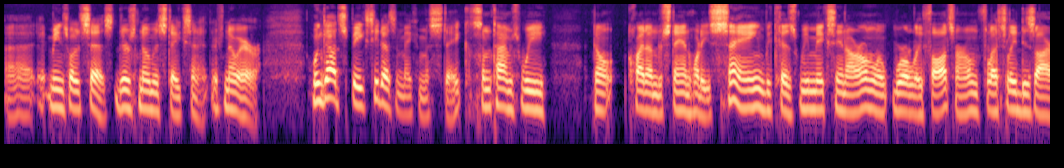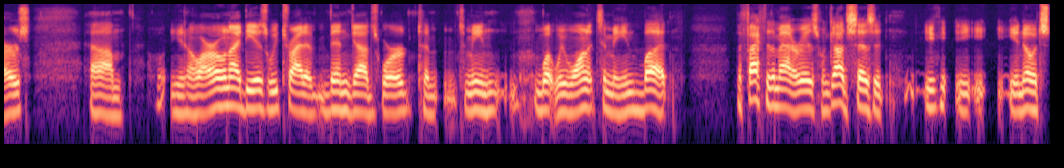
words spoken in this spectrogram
Uh, it means what it says. There's no mistakes in it, there's no error when God speaks, He doesn't make a mistake. Sometimes we don't quite understand what He's saying because we mix in our own worldly thoughts, our own fleshly desires, um, you know, our own ideas. We try to bend God's word to to mean what we want it to mean, but the fact of the matter is, when God says it, you you, you know it's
